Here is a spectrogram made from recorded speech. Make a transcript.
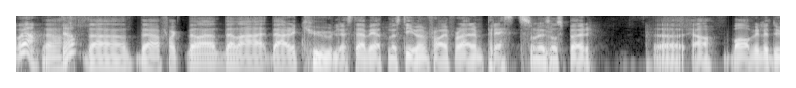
Å ja. Ja, ja. Det, er, det, er fakt den er, den er, det er det kuleste jeg vet med Stephen Fry, for det er en prest som liksom spør eh, ja, hva ville du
